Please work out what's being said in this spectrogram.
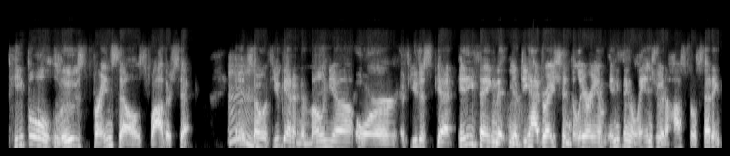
people lose brain cells while they're sick. Mm. And so if you get a pneumonia or if you just get anything that, you know, dehydration, delirium, anything that lands you in a hospital setting,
